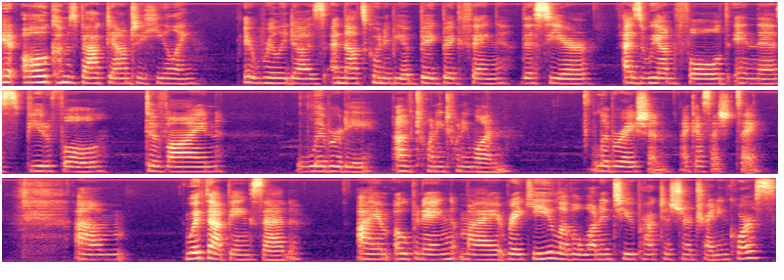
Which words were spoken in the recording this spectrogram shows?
it all comes back down to healing. It really does. And that's going to be a big, big thing this year as we unfold in this beautiful, divine liberty of 2021. Liberation, I guess I should say. Um, with that being said, I am opening my Reiki level 1 and 2 practitioner training course.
